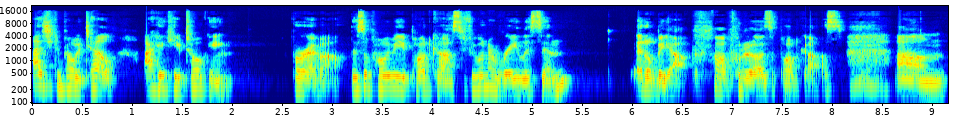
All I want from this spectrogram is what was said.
As you can probably tell i could keep talking forever. This will probably be a podcast. If you want to re-listen it'll be up. I'll put it as a podcast. Um,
